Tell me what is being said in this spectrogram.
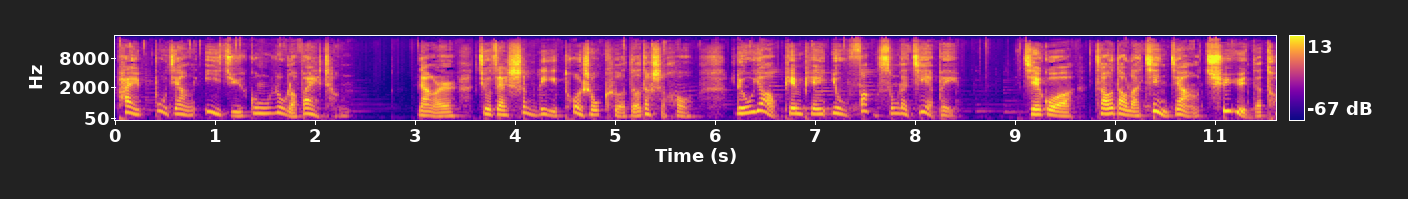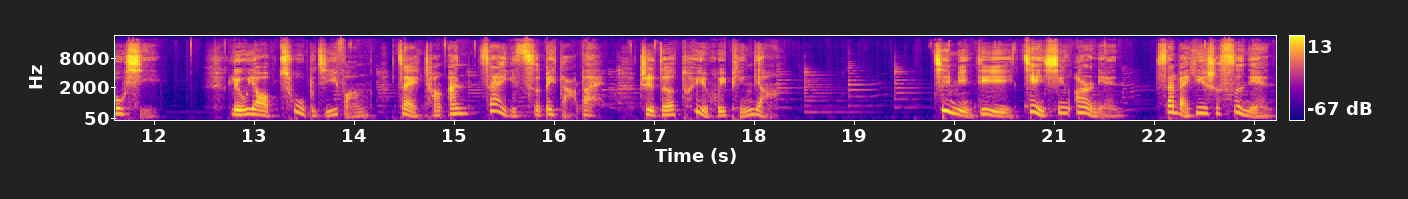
派部将一举攻入了外城。然而，就在胜利唾手可得的时候，刘耀偏偏又放松了戒备，结果遭到了晋将屈允的偷袭。刘耀猝不及防，在长安再一次被打败，只得退回平阳。晋闵帝建兴二年（三百一十四年），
